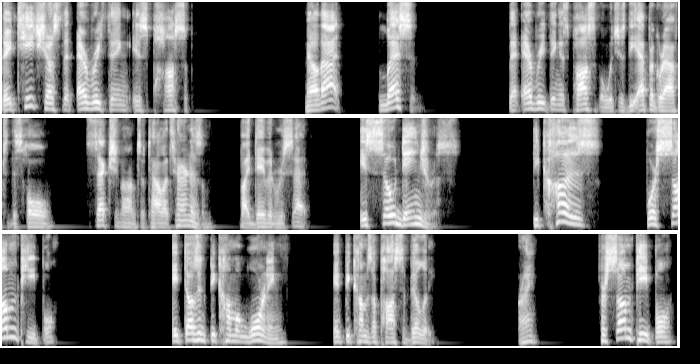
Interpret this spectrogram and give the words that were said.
They teach us that everything is possible. Now, that lesson that everything is possible, which is the epigraph to this whole section on totalitarianism by David Rousset, is so dangerous because for some people, it doesn't become a warning, it becomes a possibility, right? For some people,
